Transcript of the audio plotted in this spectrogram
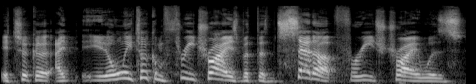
it took a. I, it only took them three tries, but the setup for each try was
